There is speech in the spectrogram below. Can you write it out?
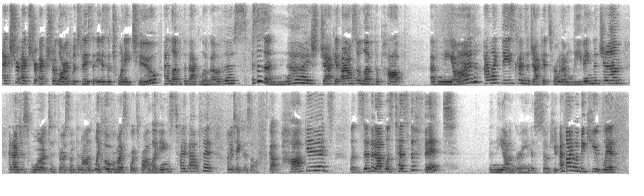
extra, extra, extra large, which they say is a 22. I love the back logo of this. This is a nice jacket. I also love the pop of neon. I like these kinds of jackets for when I'm leaving the gym and I just want to throw something on like over my sports bra leggings type outfit. Let me take this off. It's got pockets. Let's zip it up. Let's test the fit. The neon green is so cute. I thought it would be cute with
